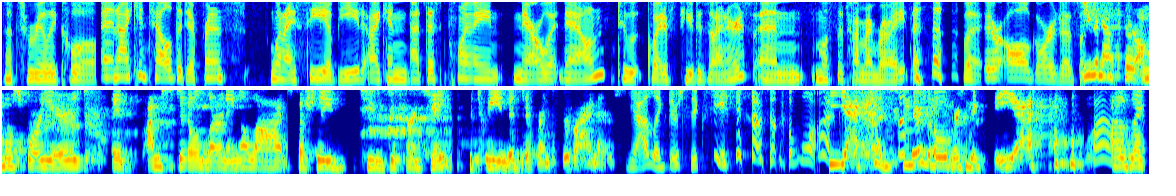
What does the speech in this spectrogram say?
That's really cool. And I can tell the difference when I see a bead. I can at this point narrow it down to quite a few designers and most of the time I'm right. but they're all gorgeous. Even after almost four years, it's I'm still learning a lot, especially to differentiate between the different designers. Yeah, like there's 60. That's a lot. Yeah, there's over 60. Yeah. Wow. I was like,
